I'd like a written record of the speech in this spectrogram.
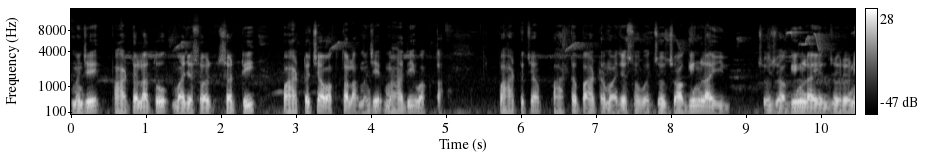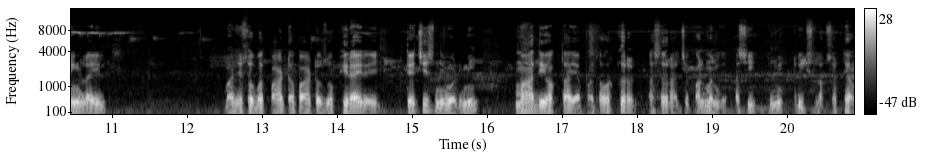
म्हणजे पहाटला तो माझ्यासाठी पहाटच्या वक्ताला म्हणजे महादी वक्ता पहाटच्या पहाटं पहाटं माझ्यासोबत जो जॉगिंगला येईल जो जॉगिंगला येईल जो रनिंगला येईल माझ्यासोबत पहाटं पहाटं जो फिरायला येईल त्याचीच निवड मी महाधिवक्ता या पदावर करेल असं राज्यपाल म्हणले. अशी तुम्ही ट्रिक्स लक्षात ठेवा.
